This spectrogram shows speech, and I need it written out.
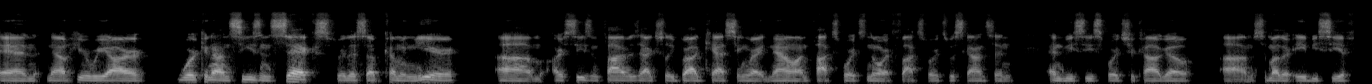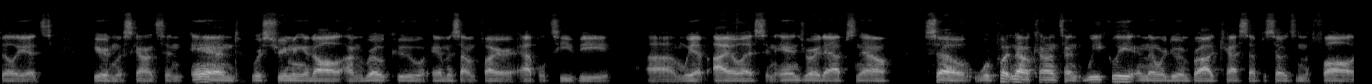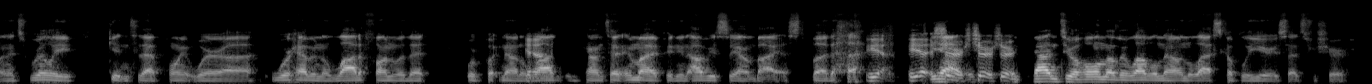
And now here we are working on season six for this upcoming year. Um, our season five is actually broadcasting right now on Fox Sports North, Fox Sports Wisconsin, NBC Sports Chicago, um, some other ABC affiliates here in Wisconsin, and we're streaming it all on Roku, Amazon Fire, Apple TV. Um, we have iOS and Android apps now. So we're putting out content weekly, and then we're doing broadcast episodes in the fall, and it's really getting to that point where uh, we're having a lot of fun with it. We're putting out a yeah. lot of good content, in my opinion. Obviously, I'm biased, but uh, yeah, yeah, yeah, sure, sure, sure. It's gotten to a whole nother level now in the last couple of years. That's for sure.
